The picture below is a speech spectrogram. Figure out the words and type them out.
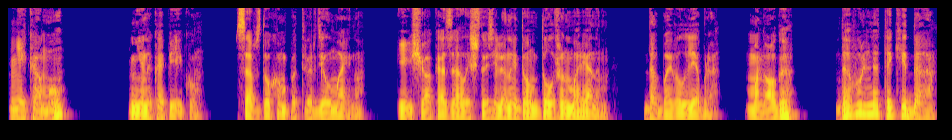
«Никому?» «Ни на копейку», — со вздохом подтвердил Майну. «И еще оказалось, что зеленый дом должен морянам», — добавил Лебра. «Много?» «Довольно-таки да.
